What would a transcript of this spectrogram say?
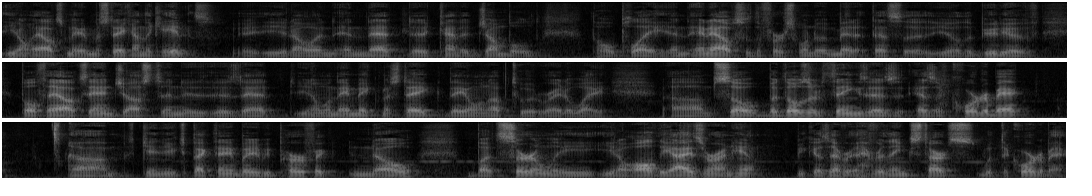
you know Alex made a mistake on the cadence, you know, and and that, that kind of jumbled the whole play. And, and Alex is the first one to admit it. That's a, you know the beauty of both Alex and Justin is, is that you know when they make a mistake, they own up to it right away. Um, so, but those are things as as a quarterback. Um, can you expect anybody to be perfect? No, but certainly, you know, all the eyes are on him because every, everything starts with the quarterback.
